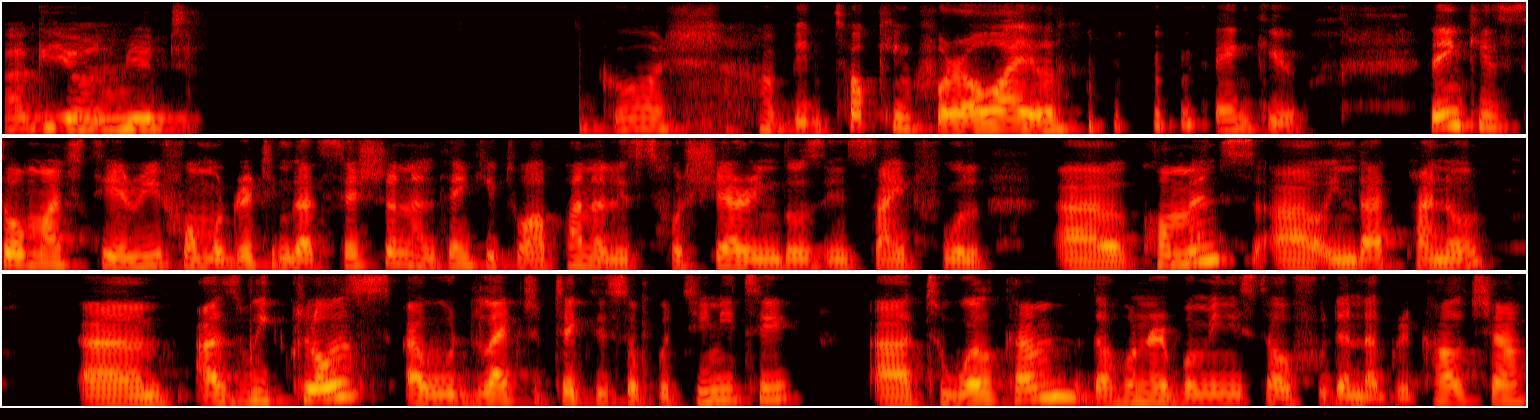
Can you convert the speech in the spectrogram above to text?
Aggie, you're on mute. Gosh, I've been talking for a while. thank you. Thank you so much, Thierry, for moderating that session. And thank you to our panelists for sharing those insightful comments uh, in that panel. Um, as we close, I would like to take this opportunity uh, to welcome the Honorable Minister of Food and Agriculture,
